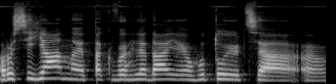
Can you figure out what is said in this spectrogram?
Росіяни так виглядає, готуються е,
